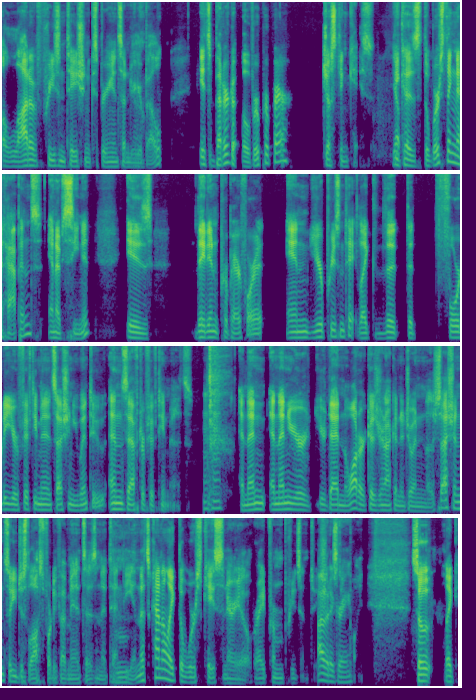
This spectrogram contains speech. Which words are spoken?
a lot of presentation experience under your belt, it's better to over prepare just in case. Yep. Because the worst thing that happens, and I've seen it, is they didn't prepare for it and your presentation like the the 40 or 50 minute session you went to ends after 15 minutes Mhm. and then and then you're you're dead in the water because you're not going to join another session so you just lost 45 minutes as an attendee and that's kind of like the worst case scenario right from a presentation agree. standpoint. so like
